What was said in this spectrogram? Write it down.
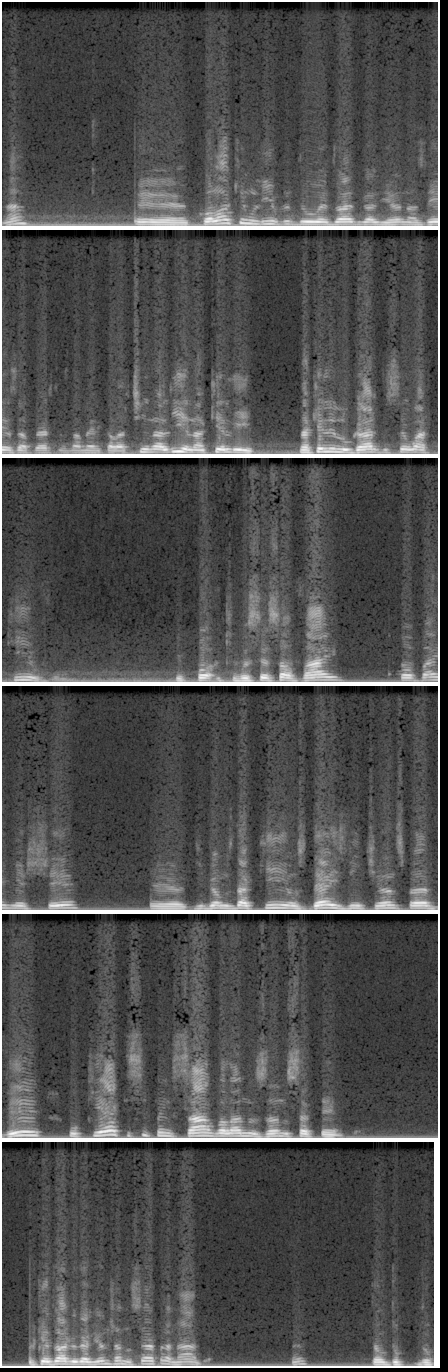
Né? É, coloque um livro do Eduardo Galeano, As Veias Abertas na América Latina, ali naquele, naquele lugar do seu arquivo, que, que você só vai, só vai mexer, é, digamos, daqui uns 10, 20 anos para ver o que é que se pensava lá nos anos 70. Porque Eduardo Galeano já não serve para nada. Né? Então, do, do,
